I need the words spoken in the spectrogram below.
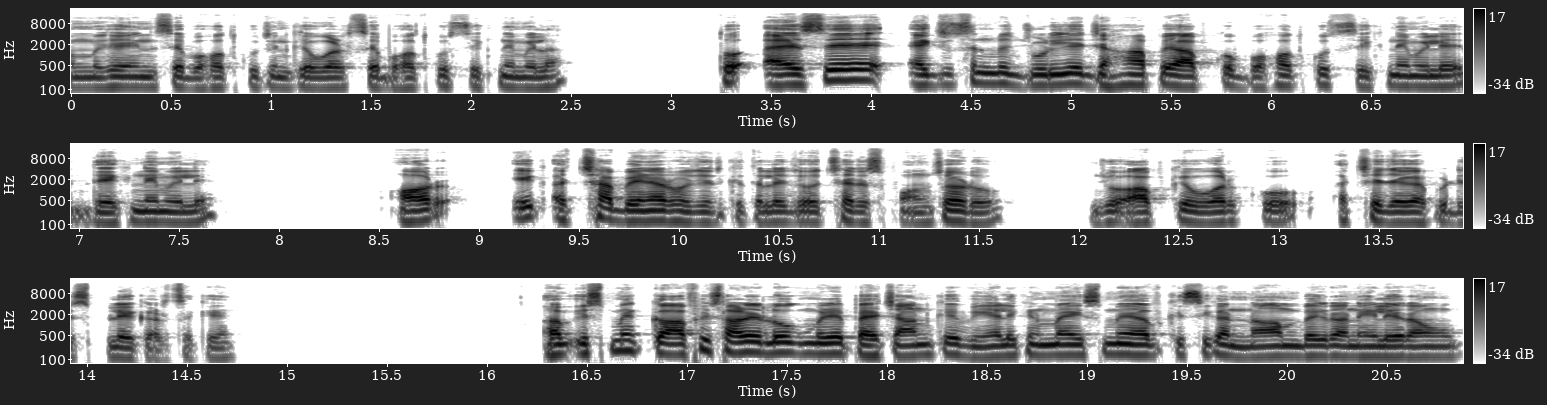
मुझे इनसे बहुत कुछ, इनके वर्क से बहुत कुछ सीखने मिला। तो ऐसे एग्जीबिशन में जुड़िए जहाँ पे आपको बहुत कुछ सीखने मिले, देखने मिले और एक अच्छा बैनर हो जिनके तले जो अच्छा रिस्पॉन्सर्ड हो, जो आपके वर्क को अच्छे जगह पर डिस्प्ले कर सके। अब इसमें काफ़ी सारे लोग मेरे पहचान के भी हैं, लेकिन मैं इसमें अब किसी का नाम वगैरह नहीं ले रहा हूँ।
